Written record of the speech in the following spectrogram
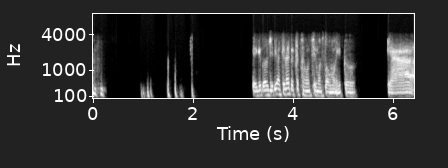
Kayak gitu jadi akhirnya deket sama si Mas Tomo itu. Ya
